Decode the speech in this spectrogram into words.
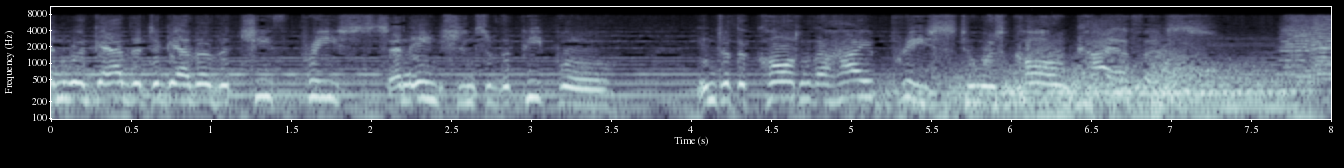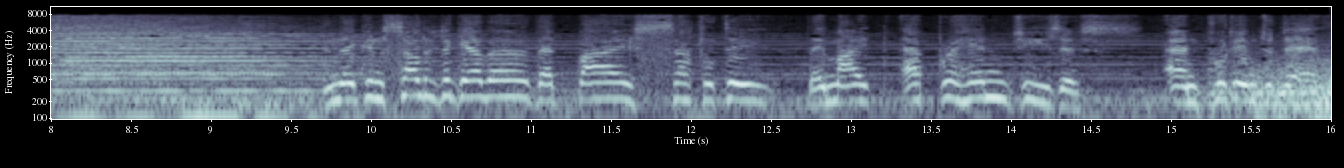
Then were gathered together the chief priests and ancients of the people into the court of the high priest who was called Caiaphas. And they consulted together that by subtlety they might apprehend Jesus and put him to death.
